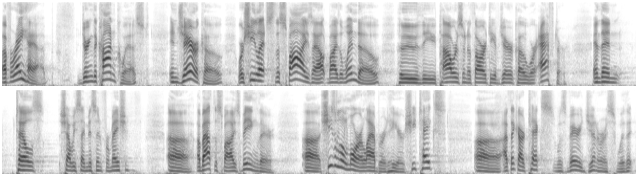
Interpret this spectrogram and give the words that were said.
of Rahab during the conquest in Jericho, where she lets the spies out by the window who the powers and authority of Jericho were after and then tells, shall we say, misinformation uh, about the spies being there. Uh, she's a little more elaborate here. She takes, uh, I think our text was very generous with it.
